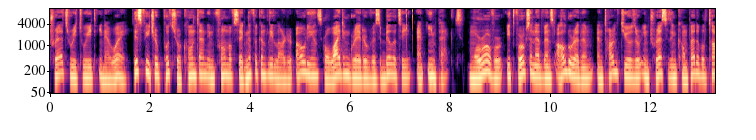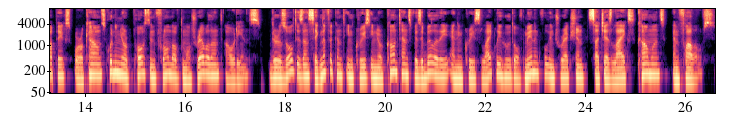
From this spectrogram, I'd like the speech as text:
Threads retweet in a way. This feature puts your content in front of significantly larger audience, providing greater visibility and impact. Moreover, it works an advanced algorithm and target user interested in compatible topics or accounts, putting your post in front of the most relevant audience. The result is a significant increase in your content's visibility and increased likelihood of meaningful interaction such as likes, comments, and follows.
